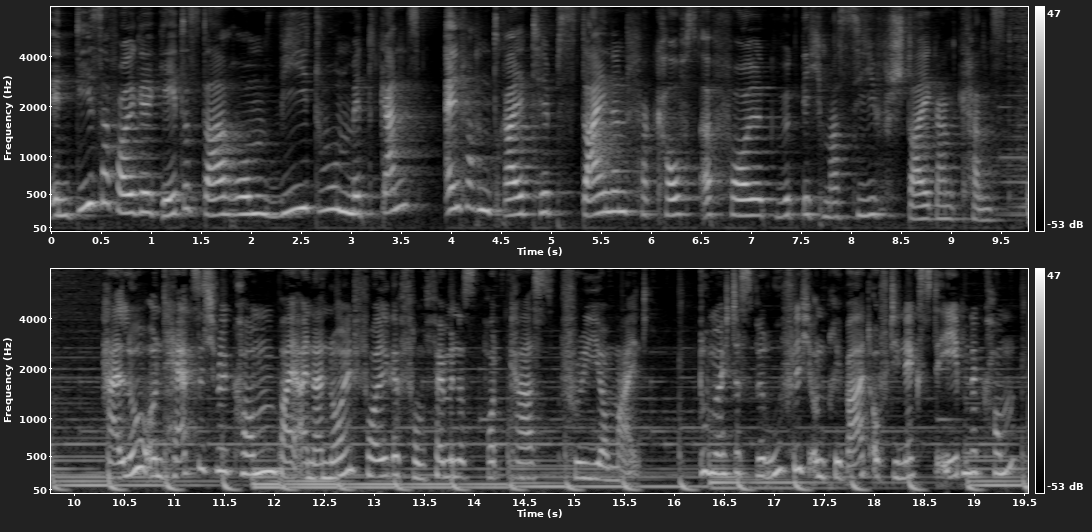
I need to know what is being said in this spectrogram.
In dieser Folge geht es darum, wie du mit ganz einfachen drei Tipps deinen Verkaufserfolg wirklich massiv steigern kannst. Hallo und herzlich willkommen bei einer neuen Folge vom Feminist Podcast Free Your Mind. Du möchtest beruflich und privat auf die nächste Ebene kommen?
